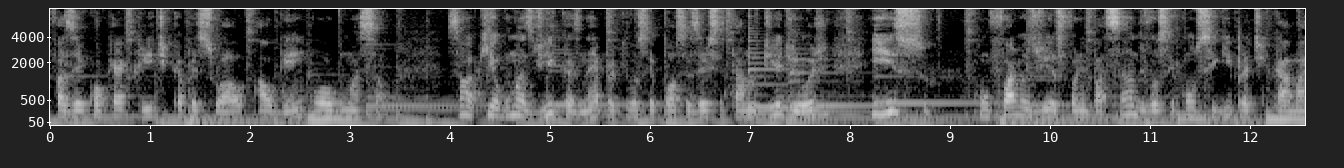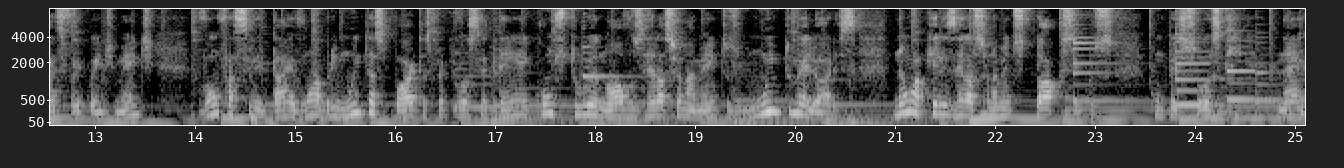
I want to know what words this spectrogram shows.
fazer qualquer crítica pessoal a alguém ou alguma ação. São aqui algumas dicas, né, para que você possa exercitar no dia de hoje e isso, conforme os dias forem passando e você conseguir praticar mais frequentemente, vão facilitar e vão abrir muitas portas para que você tenha e construa novos relacionamentos muito melhores não aqueles relacionamentos tóxicos com pessoas que, né,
